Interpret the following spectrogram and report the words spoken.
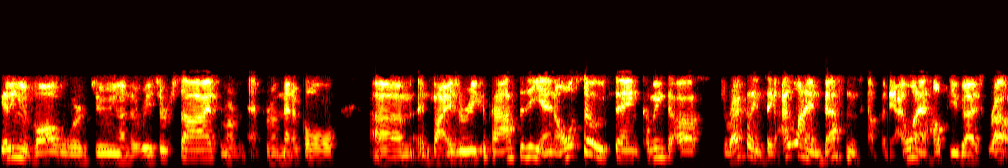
getting involved in what we're doing on the research side from a, from a medical um, advisory capacity, and also saying coming to us directly and saying, I want to invest in this company. I want to help you guys grow,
